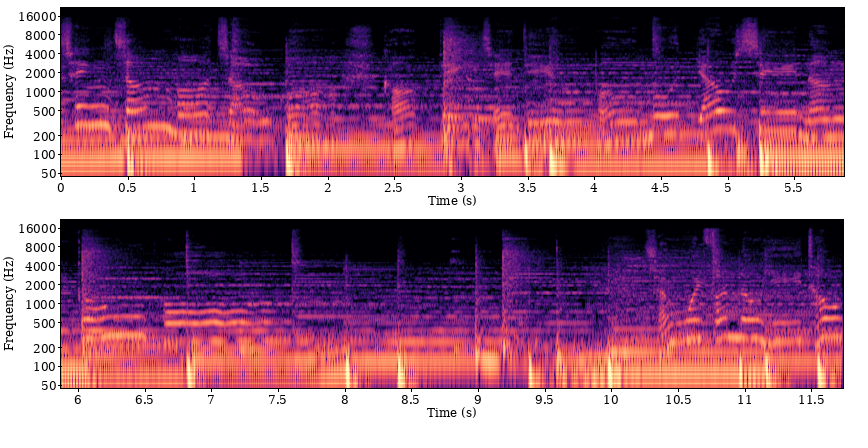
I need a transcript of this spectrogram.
清怎么走过？确定这碉堡没有事能攻破。曾为愤怒而痛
